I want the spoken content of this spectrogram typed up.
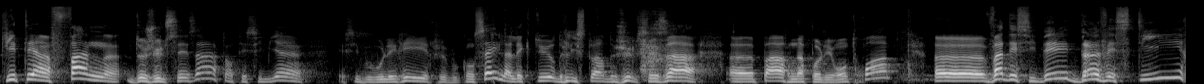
qui était un fan de Jules César, tant et si bien et si vous voulez rire, je vous conseille la lecture de l'histoire de Jules César euh, par Napoléon III, euh, va décider d'investir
